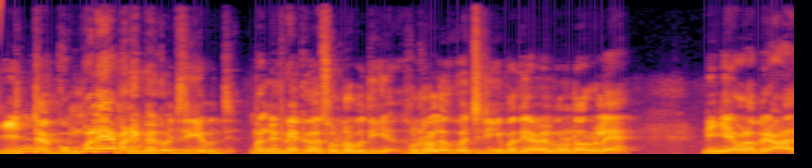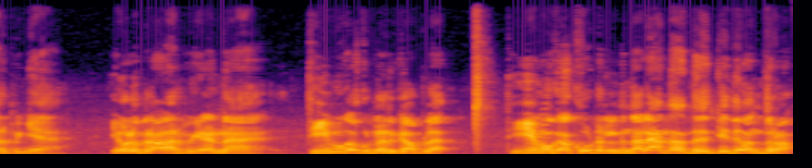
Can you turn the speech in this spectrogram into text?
இந்த கும்பலையே மன்னிப்பு கேட்க வச்சிருக்கீங்க பற்றி மன்னிப்பு கேட்க சொல்கிற பற்றி சொல்கிற அளவுக்கு வச்சிருக்கீங்க பார்த்தீங்கன்னா வேல்முருகன் அவர்களே? நீங்கள் எவ்வளோ பெரிய ஆளாக இருப்பீங்க? எவ்வளோ பெரிய ஆளாக இருப்பீங்க? என்ன? திமுக கூட்டில் இருக்காப்புல. திமுக கூட்டத்தில் இருந்தாலே அந்த அந்த இது வந்துடும்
